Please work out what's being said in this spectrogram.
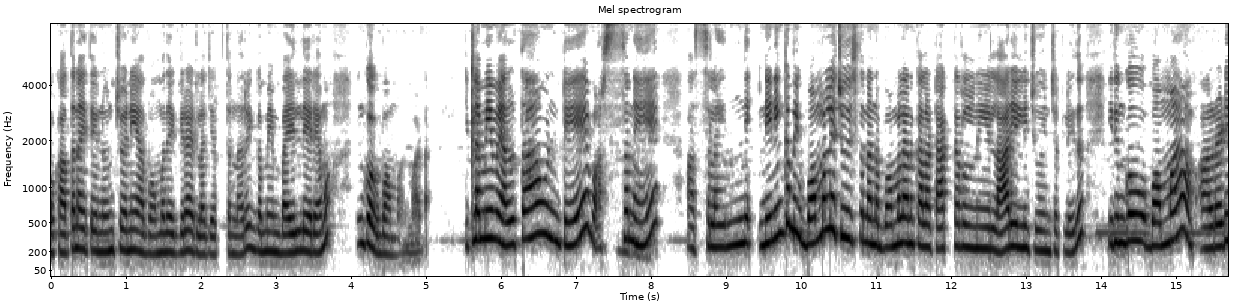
ఒక అతను అయితే నుంచొని ఆ బొమ్మ దగ్గర ఇట్లా చెప్తున్నారు. ఇంకా మేము బయలుదేరాము. ఇంకొక బొమ్మ అనమాట ఇట్లా మేము వెళ్తూ ఉంటే వరుసనే అసలు ఇన్ని నేను ఇంకా మీకు బొమ్మలే చూపిస్తున్నాను. బొమ్మల వెనకాల ట్రాక్టర్లని లారీలని చూపించట్లేదు. ఇది ఇంకో బొమ్మ ఆల్రెడీ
